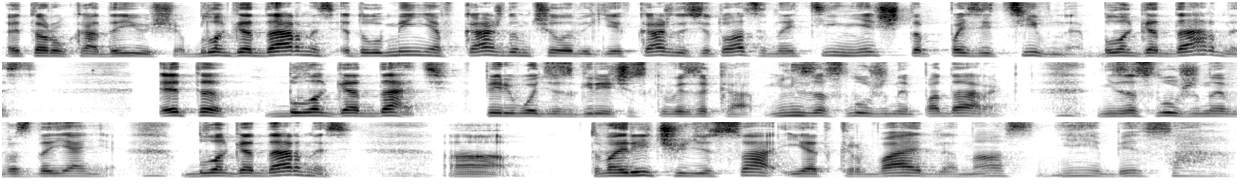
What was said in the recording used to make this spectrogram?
Это рука дающая. Благодарность – это умение в каждом человеке и в каждой ситуации найти нечто позитивное. Благодарность – это благодать переводе с греческого языка. Незаслуженный подарок, незаслуженное воздаяние. Благодарность а, творит чудеса и открывает для нас небеса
